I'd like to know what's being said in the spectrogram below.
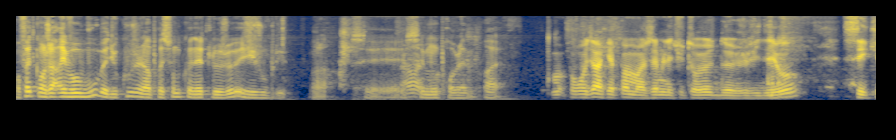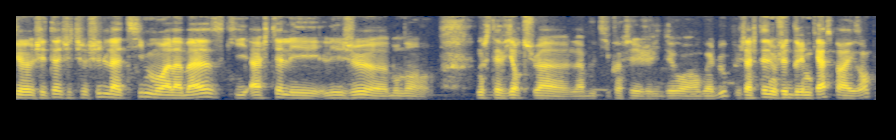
En fait, quand j'arrive au bout, bah, du coup, j'ai l'impression de connaître le jeu et j'y joue plus. Voilà, c'est ah mon problème. Ouais. Pour vous dire à quel point moi j'aime les tutoriels de jeux vidéo, c'est que j'étais, je suis de la team, moi, à la base, qui achetait les, les jeux. Euh, bon, dans, nous, c'était Virtua, la boutique où les jeux vidéo en Guadeloupe. J'achetais des jeux de Dreamcast, par exemple,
